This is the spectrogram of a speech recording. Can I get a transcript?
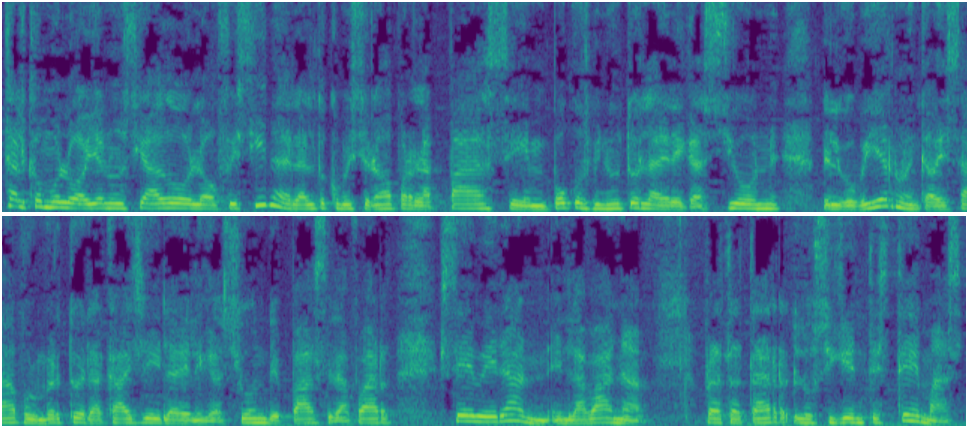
Tal como lo había anunciado la oficina del Alto Comisionado para la Paz, en pocos minutos la delegación del gobierno encabezada por Humberto de la Calle y la delegación de paz de la FARC se verán en La Habana para tratar los siguientes temas.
